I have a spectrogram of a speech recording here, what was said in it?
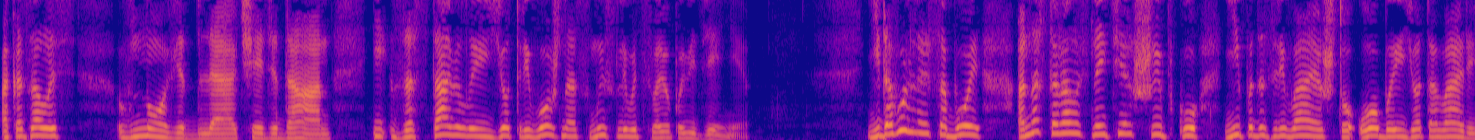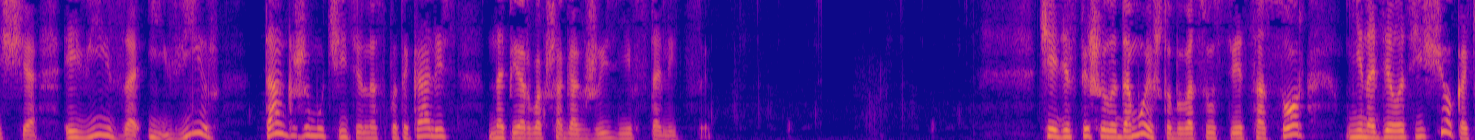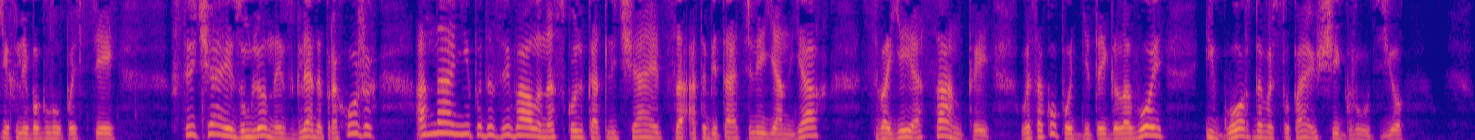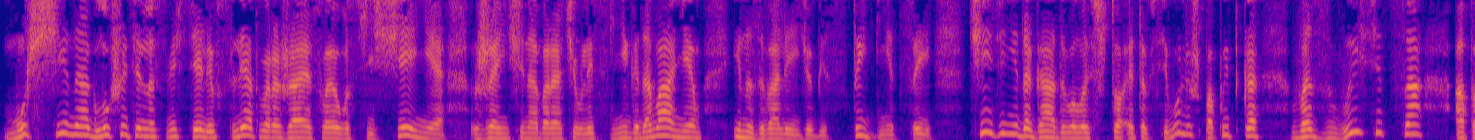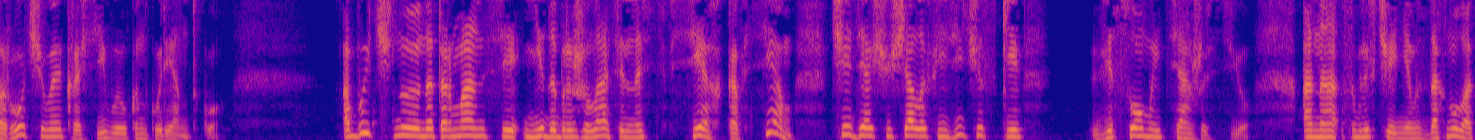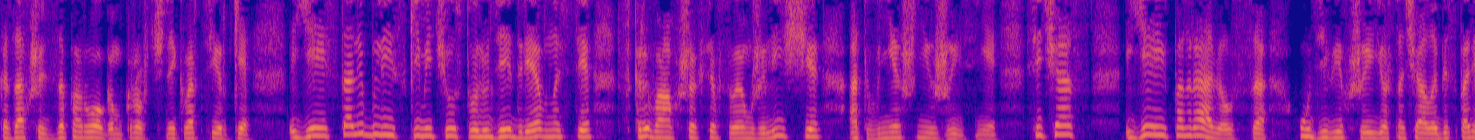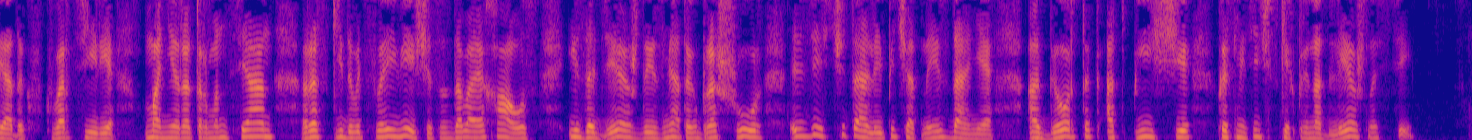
оказалась вновь для Чеди Даан и заставила ее тревожно осмысливать свое поведение. Недовольная собой, она старалась найти ошибку, не подозревая, что оба ее товарища, Эвиза и Вир, также мучительно спотыкались на первых шагах жизни в столице. Чеди спешила домой, чтобы в отсутствие Цассор не наделать еще каких-либо глупостей. Встречая изумленные взгляды прохожих, она не подозревала, насколько отличается от обитателей Ян-Ях своей осанкой, высоко поднятой головой и гордо выступающей грудью. Мужчины оглушительно свистели вслед, выражая свое восхищение. Женщины оборачивались с негодованием и называли ее бесстыдницей. Чеди не догадывалась, что это всего лишь попытка возвыситься, опорочивая красивую конкурентку. Обычную на Тормансе недоброжелательность всех ко всем Чеди ощущала физически весомой тяжестью. Она с облегчением вздохнула, оказавшись за порогом крошечной квартирки. Ей стали близкими чувства людей древности, скрывавшихся в своем жилище от внешней жизни. Сейчас ей понравился удививший ее сначала беспорядок в квартире, манера Тормансиан раскидывать свои вещи, создавая хаос из одежды, измятых брошюр. Здесь читали печатные издания, оберток от пищи, косметических принадлежностей.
